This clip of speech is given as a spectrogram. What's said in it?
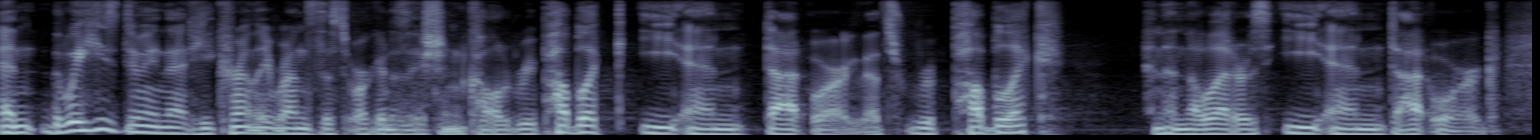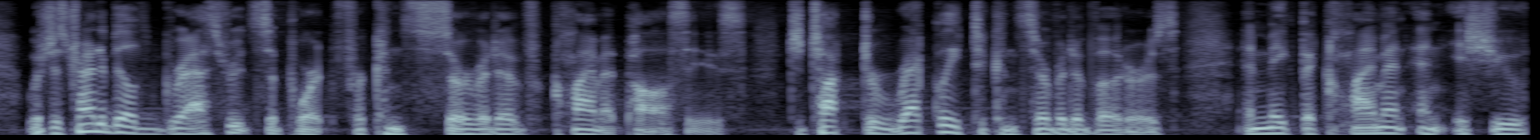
And the way he's doing that, he currently runs this organization called republicen.org. That's Republic and then the letters en.org, which is trying to build grassroots support for conservative climate policies, to talk directly to conservative voters and make the climate an issue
